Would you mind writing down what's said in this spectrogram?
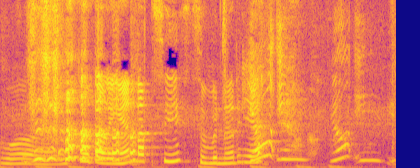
Wah itu paling enak sih sebenarnya. yo gitu.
